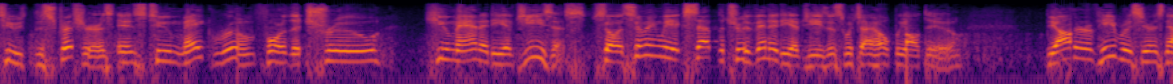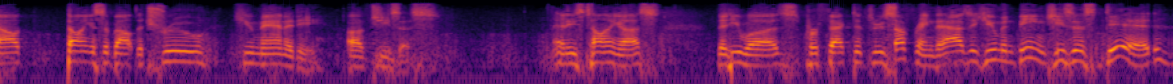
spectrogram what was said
to the scriptures is to make room for the true humanity of Jesus. So assuming we accept the true divinity of Jesus, which I hope we all do, the author of Hebrews here is now telling us about the true humanity of Jesus. And he's telling us that he was perfected through suffering, that as a human being, Jesus did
